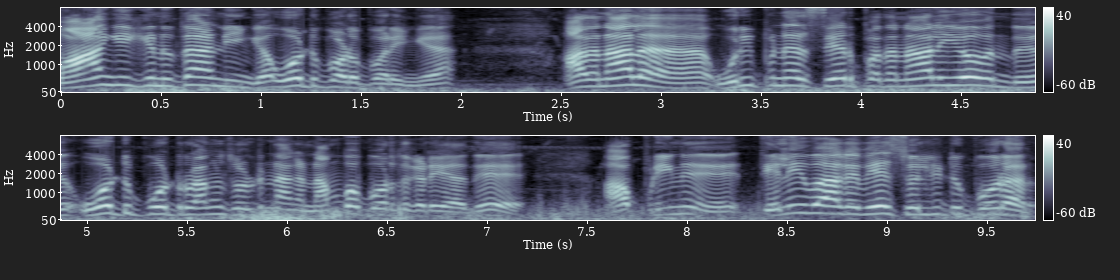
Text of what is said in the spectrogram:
வாங்கிக்கின்னு தான் நீங்கள் ஓட்டு போட போகிறீங்க அதனால் உறுப்பினர் சேர்ப்பதனாலேயோ வந்து ஓட்டு போட்டுருவாங்கன்னு சொல்லிட்டு நாங்கள் நம்ப போகிறது கிடையாது அப்படின்னு தெளிவாகவே சொல்லிட்டு போகிறார்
